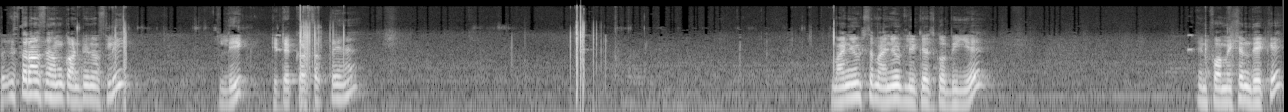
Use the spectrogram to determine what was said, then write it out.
तो इस तरह से हम कंटिन्यूसली लीक डिटेक्ट कर सकते हैं। माइन्यूट से माइन्यूट लीकेज को भी ये इंफॉर्मेशन देके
